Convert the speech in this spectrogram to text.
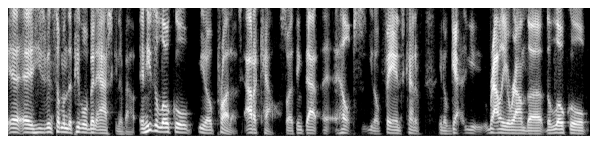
uh, uh, he's been someone that people have been asking about, and he's a local you know product out of Cal, so I think that uh, helps you know fans kind of you know get rally around the the local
